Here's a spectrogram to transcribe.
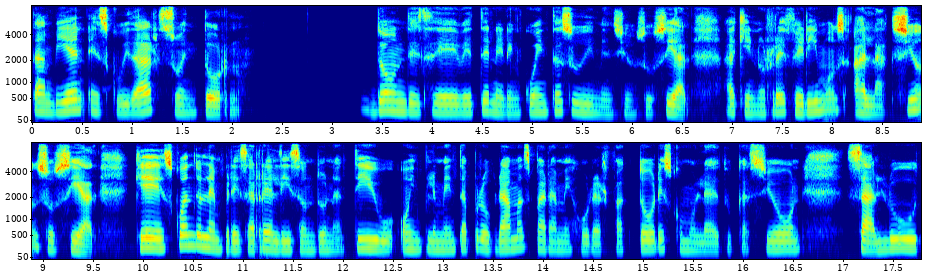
también es cuidar su entorno donde se debe tener en cuenta su dimensión social. Aquí nos referimos a la acción social, que es cuando la empresa realiza un donativo o implementa programas para mejorar factores como la educación, salud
